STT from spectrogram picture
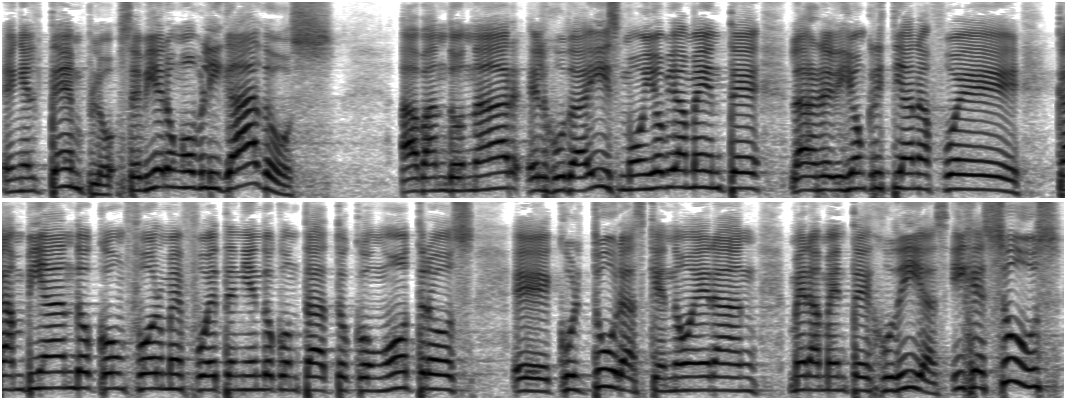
en el templo. Se vieron obligados a abandonar el judaísmo y obviamente la religión cristiana fue cambiando conforme fue teniendo contacto con otras eh, culturas que no eran meramente judías. Y Jesús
